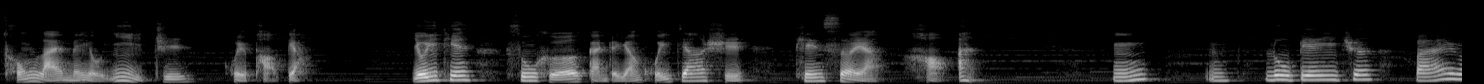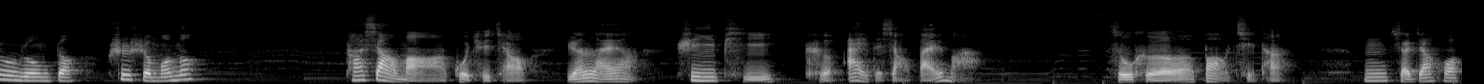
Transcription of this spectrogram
从来没有一只会跑掉。有一天，苏和赶着羊回家时，天色呀好暗。嗯嗯，路边一圈白茸茸的。是什么呢？他下马过去瞧，原来啊是一匹可爱的小白马。苏和抱起它，嗯，小家伙，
